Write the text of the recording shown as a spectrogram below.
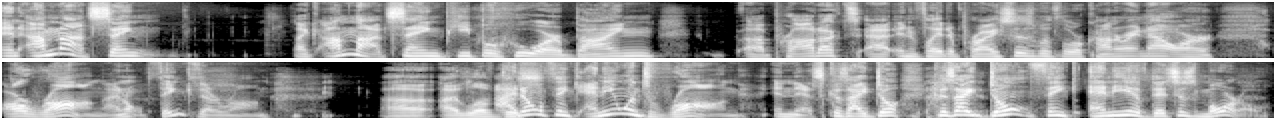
and I'm not saying like I'm not saying people who are buying uh, products at inflated prices with Lorcana right now are are wrong. I don't think they're wrong. Uh, I love. This. I don't think anyone's wrong in this because I don't because I don't think any of this is moral.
